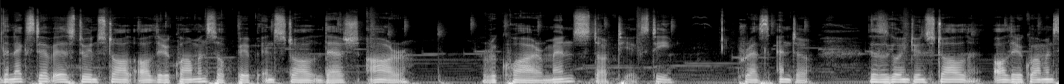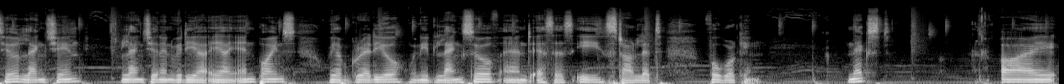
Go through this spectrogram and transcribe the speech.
the next step is to install all the requirements. So pip install dash r requirements.txt press enter. This is going to install all the requirements here. Langchain langchain nvidia ai endpoints. We have gradio. We need langserve and sse starlette for working. Next i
